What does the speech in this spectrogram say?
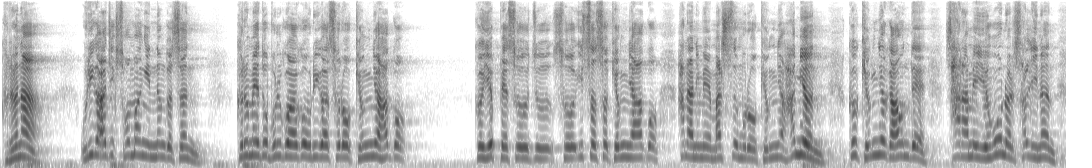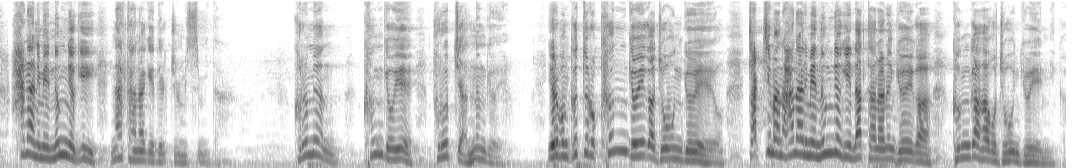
그러나 우리가 아직 소망이 있는 것은 그럼에도 불구하고 우리가 서로 격려하고 그 옆에 서, 있어서 격려하고 하나님의 말씀으로 격려하면 그 격려 가운데 사람의 영혼을 살리는 하나님의 능력이 나타나게 될 줄 믿습니다. 그러면 큰 교회 부럽지 않는 교회예요. 여러분 겉으로 큰 교회가 좋은 교회예요. 작지만 하나님의 능력이 나타나는 교회가 건강하고 좋은 교회입니까?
